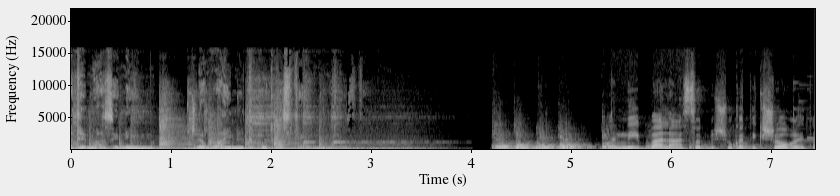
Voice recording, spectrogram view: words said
אתם מאזינים ל-ynet פודקאסטים. אני בא לעשות בשוק התקשורת,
